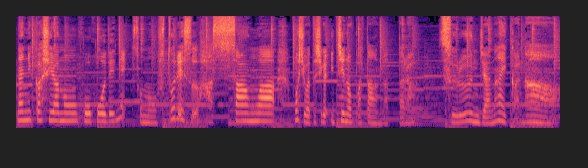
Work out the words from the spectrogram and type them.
何かしらの方法でねそのストレス発散はもし私が1のパターンだったらするんじゃないかな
